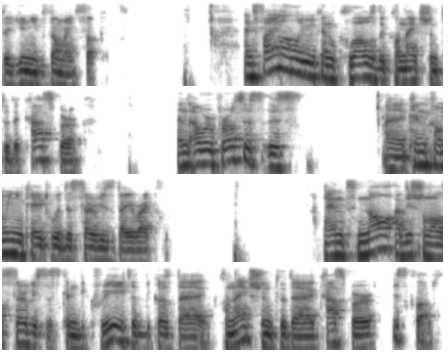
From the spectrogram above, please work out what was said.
the Unix domain sockets. And finally, we can close the connection to the Casper, and our process is uh, can communicate with the service directly. And no additional services can be created because the connection to the Casper is closed.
